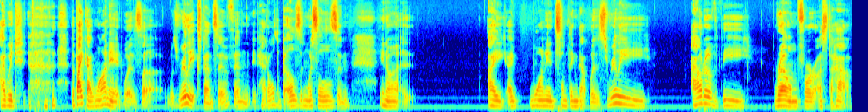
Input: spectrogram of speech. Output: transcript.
I would the bike I wanted was uh, was really expensive and it had all the bells and whistles and you know I I wanted something that was really out of the realm for us to have.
